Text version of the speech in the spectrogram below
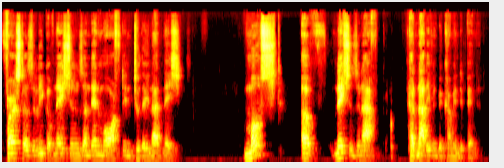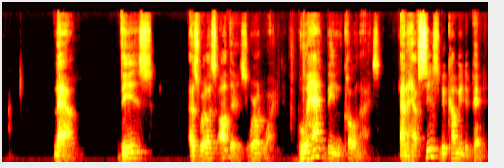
first as the League of Nations and then morphed into the United Nations, most of nations in Africa had not even become independent. Now, these, as well as others worldwide, who had been colonized and have since become independent,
